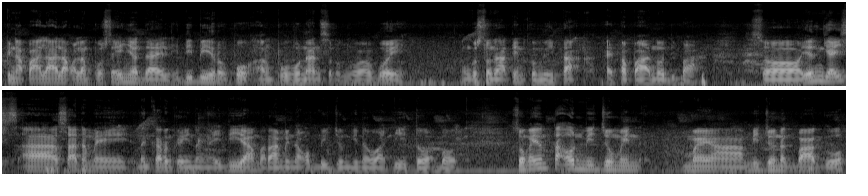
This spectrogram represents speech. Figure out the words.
pinapaalala ko lang po sa inyo dahil hindi biro po ang puhunan sa pagbababoy. Ang gusto natin kumita kahit papaano, di ba? So, yun guys, ah, sana may nagkaroon kayo ng idea. Marami na akong video ginawa dito about So ngayong taon medyo may may ah, medyo nagbago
